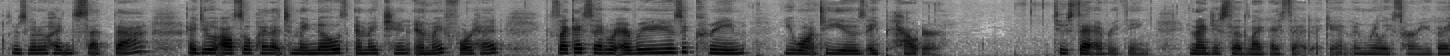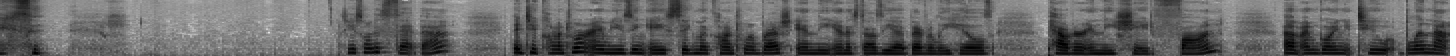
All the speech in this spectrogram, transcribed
So I'm just going to go ahead and set that. I do also apply that to my nose and my chin and my forehead. Because like I said, wherever you use a cream, you want to use a powder to set everything. And I just said, like I said, again, I'm really sorry, you guys. so you just want to set that. Then to contour, I'm using a Sigma contour brush and the Anastasia Beverly Hills powder in the shade Fawn. Um, I'm going to blend that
